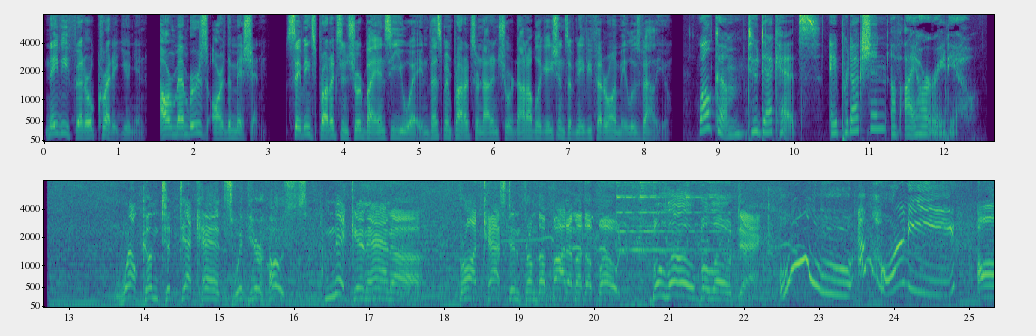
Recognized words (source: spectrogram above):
Navy Federal Credit Union. Our members are the mission. Savings products insured by NCUA. Investment products are not insured, not obligations of Navy Federal and may lose value. Welcome to Deckheads, a production of iHeartRadio. Welcome to Deckheads with your hosts, Nick and Anna. Broadcasting from the bottom of the boat, below, below deck. Ooh, I'm horny.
